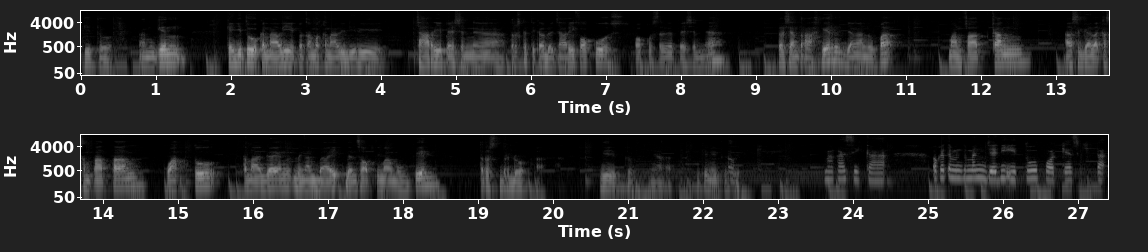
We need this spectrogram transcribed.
Gitu. Nah mungkin kayak gitu. Kenali pertama kenali diri cari passionnya. Terus ketika udah cari fokus. Fokus terhadap passionnya. Terus yang terakhir jangan lupa manfaatkan uh, segala kesempatan waktu tenaga yang dengan baik dan seoptimal mungkin terus berdoa. Gitu ya. Mungkin itu sih. Oke. makasih kak. Oke teman-teman, jadi itu podcast kita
